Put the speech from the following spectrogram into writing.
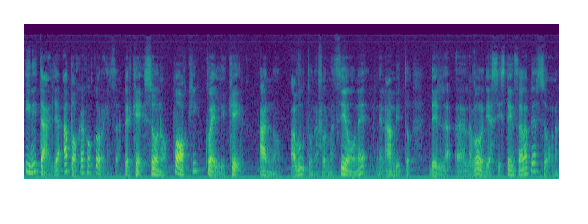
in Italia ha poca concorrenza perché sono pochi quelli che hanno avuto una formazione nell'ambito del eh, lavoro di assistenza alla persona,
